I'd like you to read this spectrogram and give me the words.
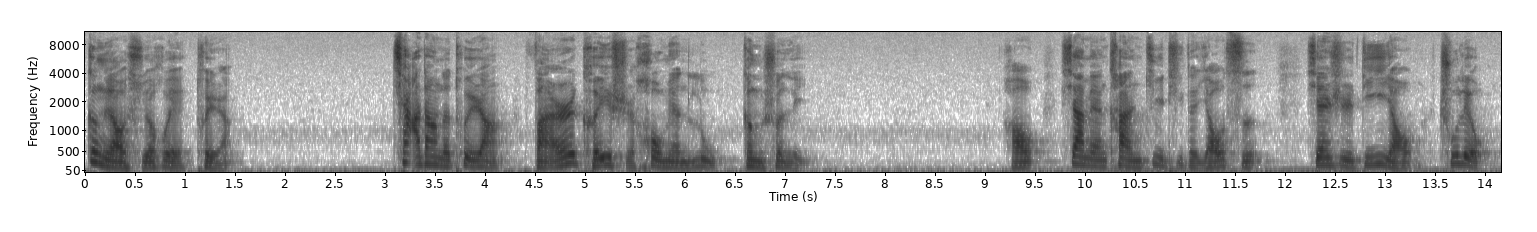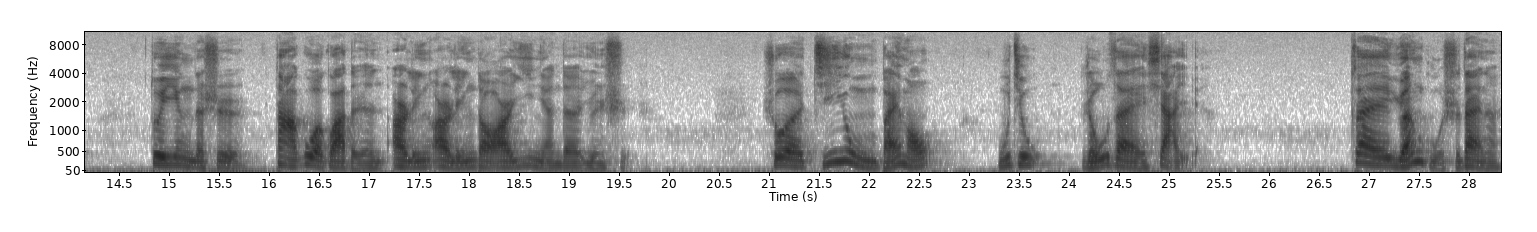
更要学会退让。恰当的退让，反而可以使后面的路更顺利。好，下面看具体的爻辞。先是第一爻初六，对应的是大过卦的人二零二零到二一年的运势。说吉用白毛，无咎，柔在下也。在远古时代呢，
